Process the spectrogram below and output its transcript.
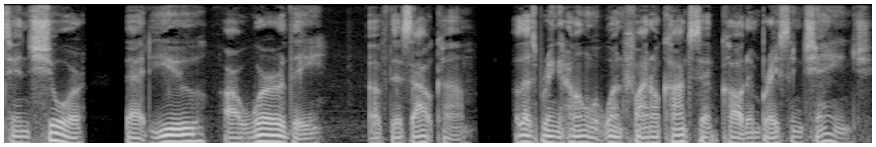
to ensure that you are worthy of this outcome. Let's bring it home with one final concept called embracing change.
